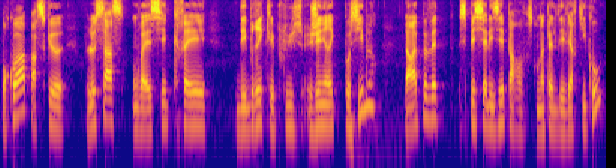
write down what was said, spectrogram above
Pourquoi? Parce que le SaaS, on va essayer de créer des briques les plus génériques possibles. Alors elles peuvent être spécialisées par ce qu'on appelle des verticaux,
